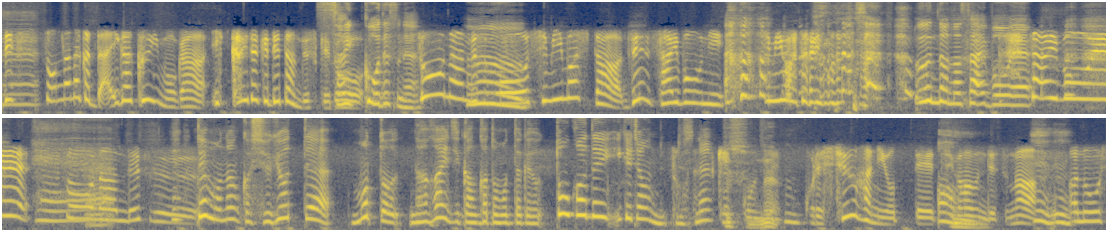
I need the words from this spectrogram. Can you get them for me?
でそんな中大学芋が1回だけ出たんですけど最高ですね。そうなんです、うん。もう染みました。全細胞に染み渡りました 運動の細胞へ。細胞へ。そうなんです。えでもなんか修行ってもっと長い時間かと思ったけど10日でいけちゃうんですね。結構ねですよね。うんこれ宗派によって違うんですが、ええええ。あの宗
